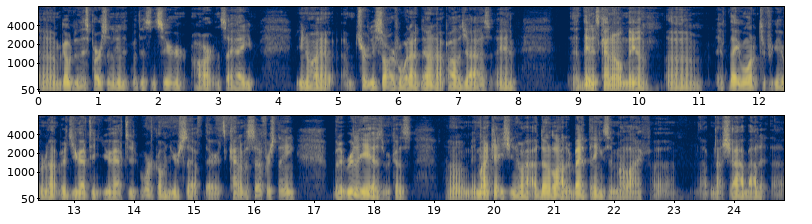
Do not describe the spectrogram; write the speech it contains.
um, go to this person in, with a sincere heart and say, hey, you know, I, I'm truly sorry for what I've done. I apologize. And uh, then it's kind of on them. Um, if they want to forgive or not. But you have to you have to work on yourself there. It's kind of a selfish thing, but it really is because um, in my case, you know, I, have done a lot of bad things in my life. Uh, I'm not shy about it, uh,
